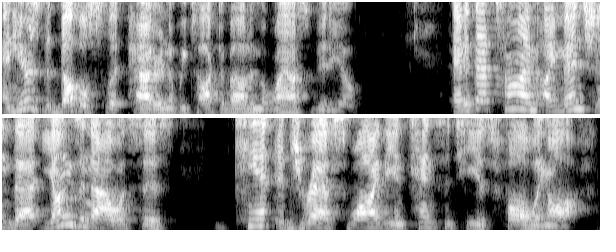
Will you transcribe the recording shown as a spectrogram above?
And here's the double slit pattern that we talked about in the last video. And at that time, I mentioned that Young's analysis can't address why the intensity is falling off.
